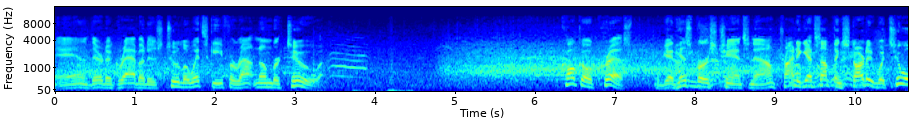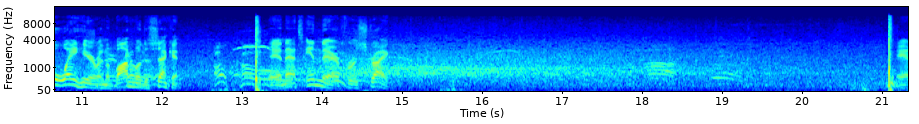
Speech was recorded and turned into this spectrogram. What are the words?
And there to grab it is Tulowitzki for route number two. Coco Crisp will get his first chance now, trying to get something started with two away here in the bottom of the second. And that's in there for a strike. And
